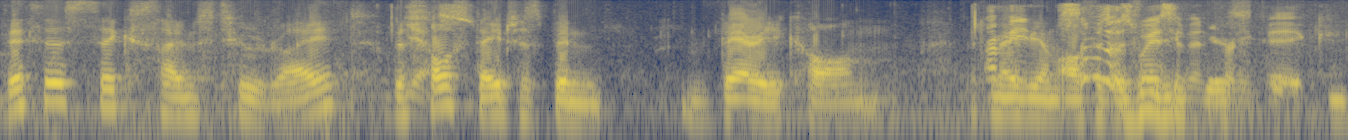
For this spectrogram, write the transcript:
This is six times two, right? This whole stage has been very calm. But I maybe mean, I'm some also of those waves have been pretty big.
